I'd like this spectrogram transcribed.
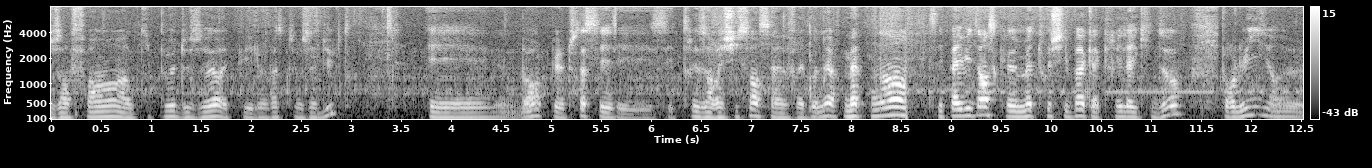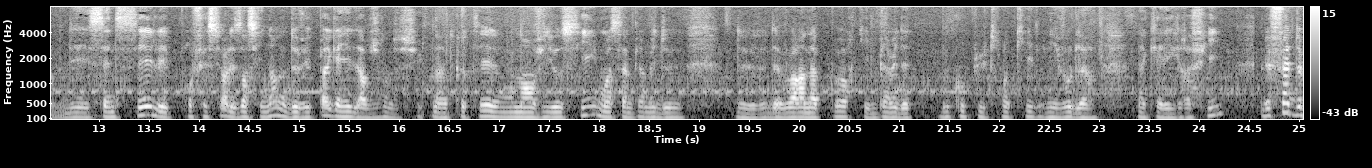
aux enfants un petit peu, 2 heures, et puis le reste aux adultes. Et donc tout ça c'est très enrichissant, c'est un vrai bonheur. Maintenant, c'est pas évident ce que Maître Shiba qui a créé l'aïkido, pour lui, euh, les sensei, les professeurs, les enseignants ne devaient pas gagner d'argent dessus. D'un autre côté, on en vit aussi. Moi, ça me permet de d'avoir un apport qui me permet d'être beaucoup plus tranquille au niveau de la calligraphie. Le fait de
